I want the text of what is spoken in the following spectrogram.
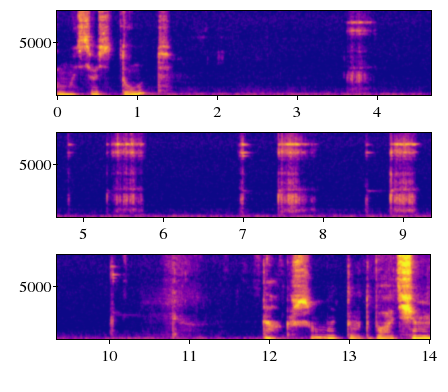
Дивимось ось тут. Так, що ми тут бачимо?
